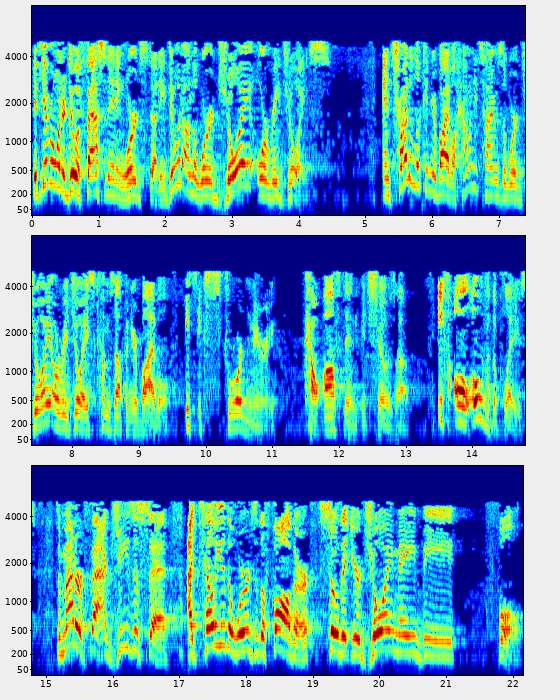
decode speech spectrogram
If you ever want to do a fascinating word study, do it on the word joy or rejoice. And try to look in your Bible how many times the word joy or rejoice comes up in your Bible. It's extraordinary how often it shows up. It's all over the place. As a matter of fact, Jesus said, I tell you the words of the Father so that your joy may be full.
